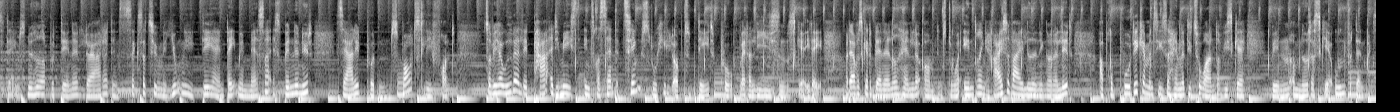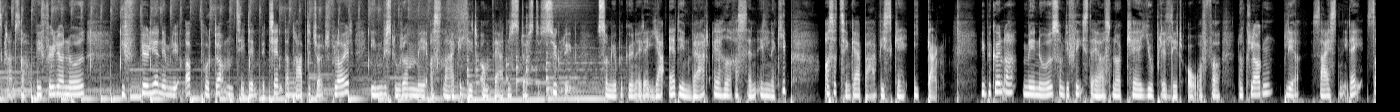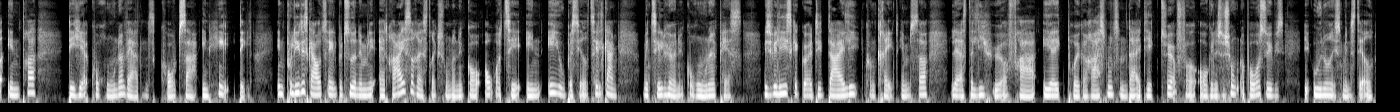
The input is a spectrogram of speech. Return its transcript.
til dagens nyheder på denne lørdag den 26. juni. Det er en dag med masser af spændende nyt, særligt på den sportslige front. Så vi har udvalgt et par af de mest interessante ting, så du er helt up to date på, hvad der lige sådan sker i dag. Og derfor skal det blandt andet handle om den store ændring af rejsevejledningerne lidt. Apropos det kan man sige, så handler de to andre, vi skal vende om noget, der sker uden for Danmarks grænser. Vi følger noget vi følger nemlig op på dommen til den betjent, der dræbte George Floyd, inden vi slutter med at snakke lidt om verdens største cykelløb, som jo begynder i dag. Jeg er din vært, og jeg hedder Rassan Elina Kip, og så tænker jeg bare, at vi skal i gang. Vi begynder med noget, som de fleste af os nok kan juble lidt over, for når klokken bliver 16 i dag, så ændrer det her coronaverdenskort sig en hel del. En politisk aftale betyder nemlig, at rejserestriktionerne går over til en EU-baseret tilgang med tilhørende coronapas. Hvis vi lige skal gøre det dejligt konkret, jamen så lad os da lige høre fra Erik Brygger Rasmussen, der er direktør for Organisation og Borgerservice i Udenrigsministeriet,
